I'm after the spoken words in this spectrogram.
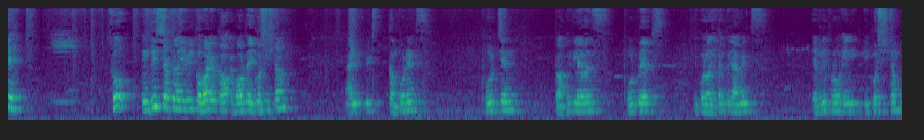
Okay. So in this chapter you will cover about the ecosystem and its components, food chain, traffic levels, food webs, ecological pyramids, every flow in ecosystem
